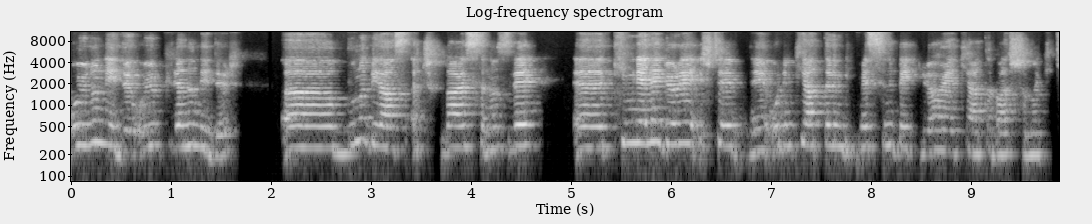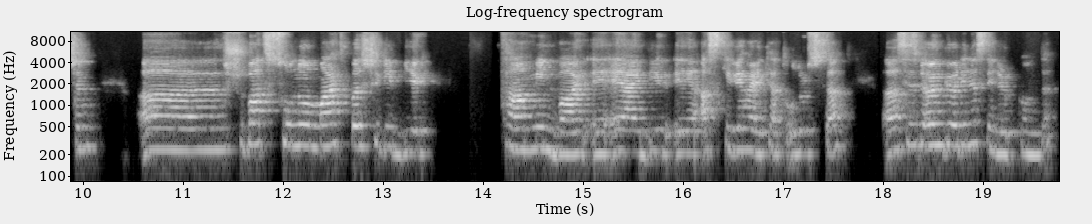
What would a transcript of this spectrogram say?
oyunu nedir, oyun planı nedir? bunu biraz açıklarsanız ve e, kimilerine göre işte e, olimpiyatların bitmesini bekliyor harekata başlamak için. E, Şubat sonu, Mart başı gibi bir tahmin var e, eğer bir e, askeri harekat olursa. E, sizin öngörünüz nedir bu konuda?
